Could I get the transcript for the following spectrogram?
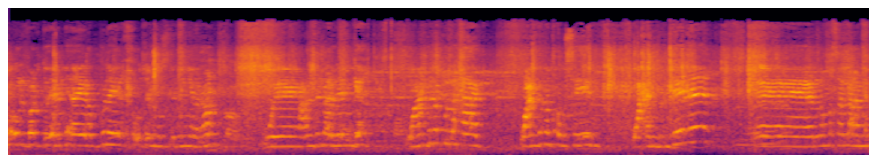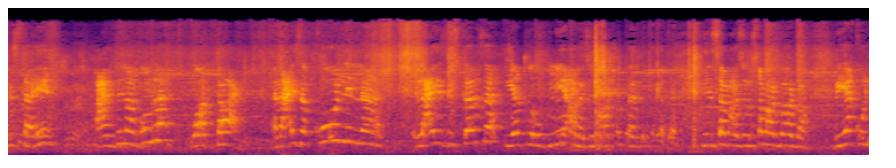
بقول برضو يعني يا ربنا يرخي قوت المسلمين يا رب. وعندنا الرنجة وعندنا كل حاجة. وعندنا قوسين وعندنا آه اللهم صل على النبي استعين عندنا جملة وقطاعي أنا عايزة كل الناس اللي عايز يسترزق يطلبني على 010 2 7 0 7 4 4 بياكل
